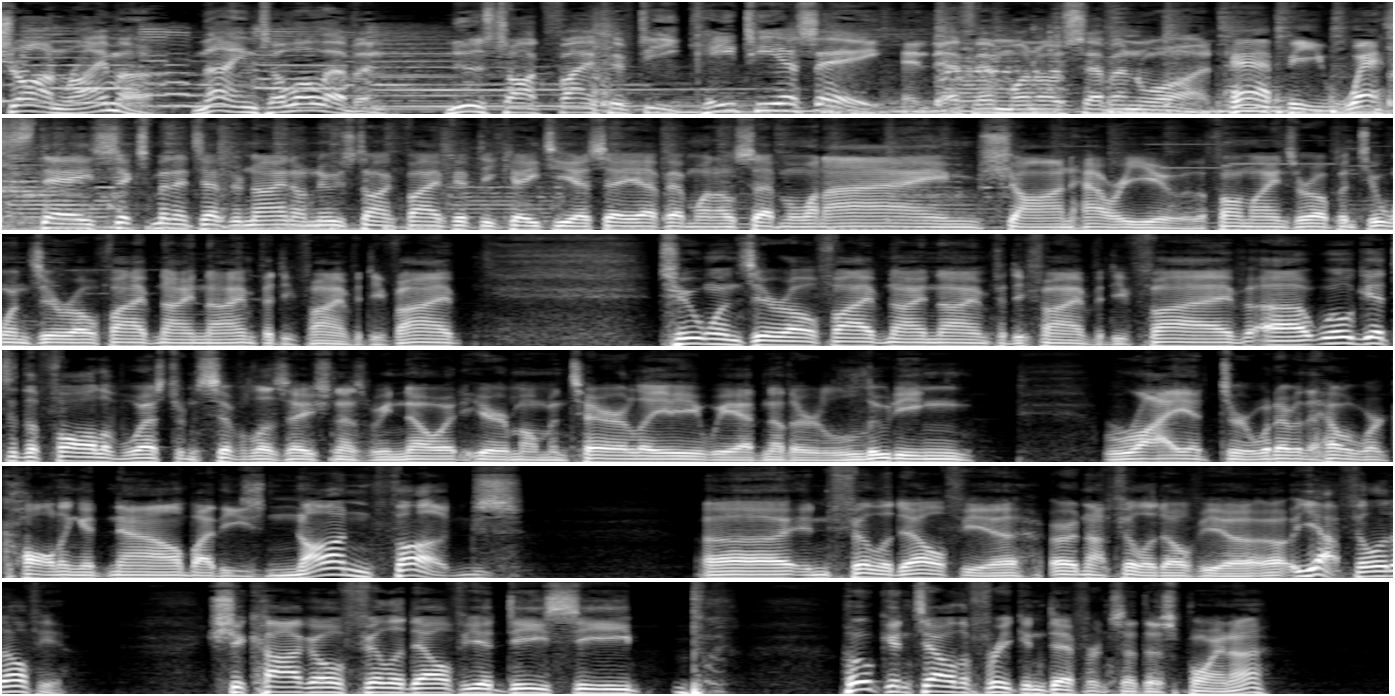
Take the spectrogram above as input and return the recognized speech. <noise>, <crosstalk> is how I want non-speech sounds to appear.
Sean Rima, 9 till 11. News Talk 550 KTSA and FM 1071. Happy Wednesday, six minutes after nine on News Talk 550 KTSA FM 1071. I'm Sean. How are you? The phone lines are open 210 599 5555. 210 599 5555. Uh, We'll get to the fall of Western civilization as we know it here momentarily. We had another looting riot or whatever the hell we're calling it now by these non thugs uh, in Philadelphia, or not Philadelphia, uh, yeah, Philadelphia. Chicago, Philadelphia, D.C. <laughs> Who can tell the freaking difference at this point, huh?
